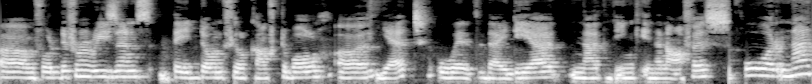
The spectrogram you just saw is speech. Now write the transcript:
um, for different reasons, they don't feel comfortable uh, yet with the idea not being in an office, or not.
